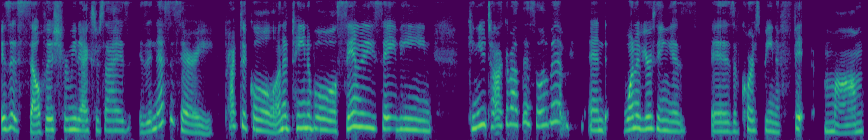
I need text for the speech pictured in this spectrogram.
Is it selfish for me to exercise? Is it necessary, practical, unobtainable, sanity saving? Can you talk about this a little bit? And one of your thing is is of course being a fit mom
